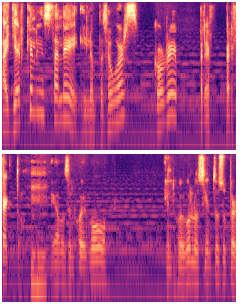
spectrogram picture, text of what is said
Ayer que lo instalé y lo empecé a jugar, corre perfecto. Digamos, el juego. El juego lo siento súper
